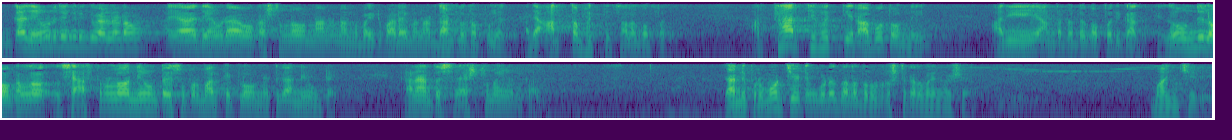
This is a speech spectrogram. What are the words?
ఇంకా దేవుడి దగ్గరికి వెళ్ళడం అయ్యా దేవుడా ఓ కష్టంలో ఉన్నాను నన్ను బయట పాడేయమన్నాడు దాంట్లో తప్పు లేదు. అది ఆర్తభక్తి చాలా గొప్పది. అర్థార్థిభక్తి రాబోతోంది. అది అంత పెద్ద గొప్పది కాదు. ఏదో ఉంది లోకంలో శాస్త్రంలో అన్నీ ఉంటాయి సూపర్ మార్కెట్లో ఉన్నట్టుగా అన్నీ ఉంటాయి. కానీ అంత శ్రేష్టమైనది కాదు. దాన్ని ప్రమోట్ చేయటం కూడా చాలా దురదృష్టకరమైన విషయం. మంచిది.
